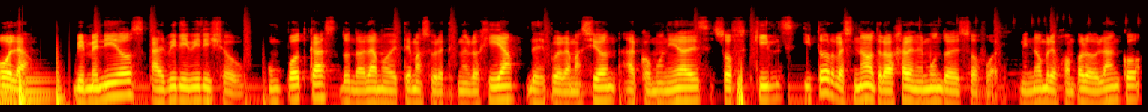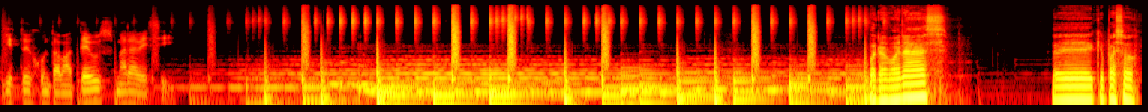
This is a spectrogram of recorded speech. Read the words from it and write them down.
Hola, bienvenidos al Biri Show, un podcast donde hablamos de temas sobre tecnología, desde programación a comunidades, soft skills y todo relacionado a trabajar en el mundo del software. Mi nombre es Juan Pablo Blanco y estoy junto a Mateus Maravesi. Buenas, buenas. Eh, ¿Qué pasó?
